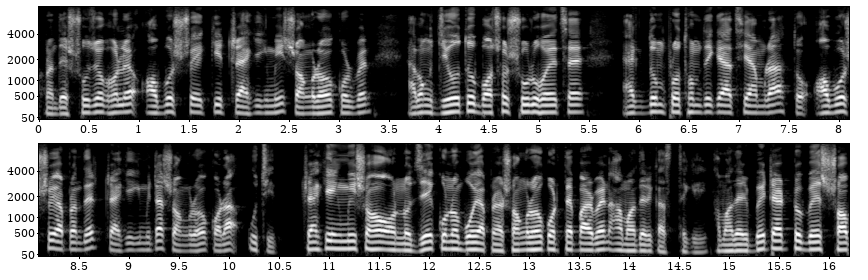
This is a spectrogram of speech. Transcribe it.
আপনাদের সুযোগ হলে অবশ্যই একটি ট্র্যাকিং মি সংগ্রহ করবেন এবং যেহেতু বছর শুরু হয়েছে, একদম প্রথম দিকে আছি আমরা, তো অবশ্যই আপনাদের ট্র্যাকিং মিটা সংগ্রহ করা উচিত। ট্র্যাকিং মি সহ অন্য যে কোনো বই আপনারা সংগ্রহ করতে পারবেন আমাদের কাছ থেকেই। আমাদের বেটার টু বেস্ট সব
